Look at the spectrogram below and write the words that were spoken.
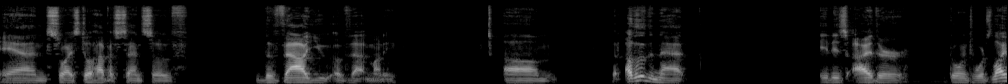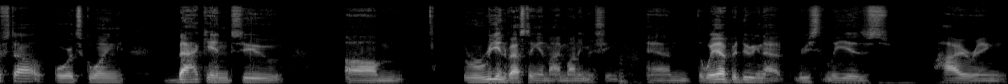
and so I still have a sense of the value of that money. Um, but other than that, it is either going towards lifestyle or it's going back into um, reinvesting in my money machine. And the way I've been doing that recently is hiring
